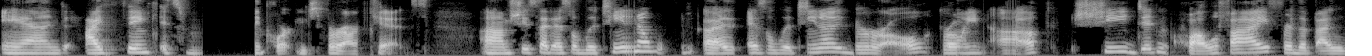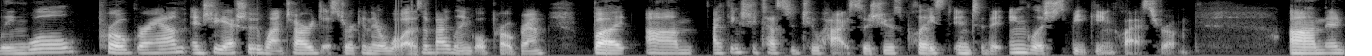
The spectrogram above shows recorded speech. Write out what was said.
and I think it's important for our kids. Um, she said, as a Latina, uh, as a Latina girl growing up, she didn't qualify for the bilingual program, and she actually went to our district, and there was a bilingual program, but um, I think she tested too high, so she was placed into the English-speaking classroom. Um, and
